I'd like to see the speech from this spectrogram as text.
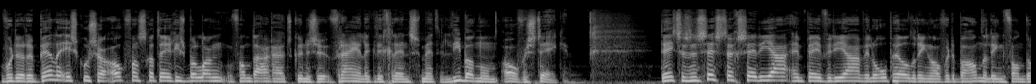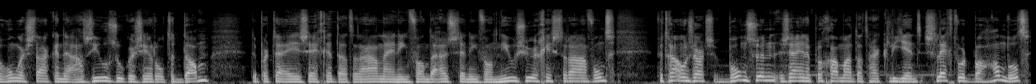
Voor de rebellen is Kousar ook van strategisch belang. Van daaruit kunnen ze vrijelijk de grens met Libanon oversteken. D66, CDA en PvdA willen opheldering over de behandeling van de hongerstakende asielzoekers in Rotterdam. De partijen zeggen dat een aanleiding van de uitzending van Nieuwsuur gisteravond. Vertrouwensarts Bonsen zei in het programma dat haar cliënt slecht wordt behandeld.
